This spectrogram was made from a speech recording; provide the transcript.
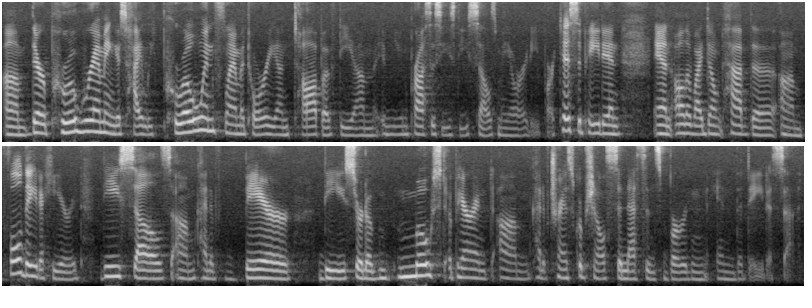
Um, their programming is highly pro-inflammatory on top of the um, immune processes these cells may already participate in. And although I don't have the um, full data here, these cells um, kind of bear the sort of most apparent um, kind of transcriptional senescence burden in the data set.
